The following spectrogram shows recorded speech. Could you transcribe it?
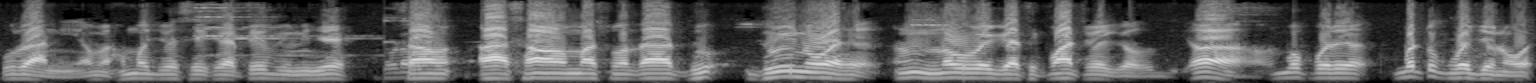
પુરાની. અમે સમજવા શીખ્યા તે જૂની છે. આ શ્રાવણ માસમાં આ ધુ- ધૂઈનો હોય નવ વાગ્યાથી પાંચ વાગ્યા સુધી. હા, બપોરે બટુક ભજન હોય.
